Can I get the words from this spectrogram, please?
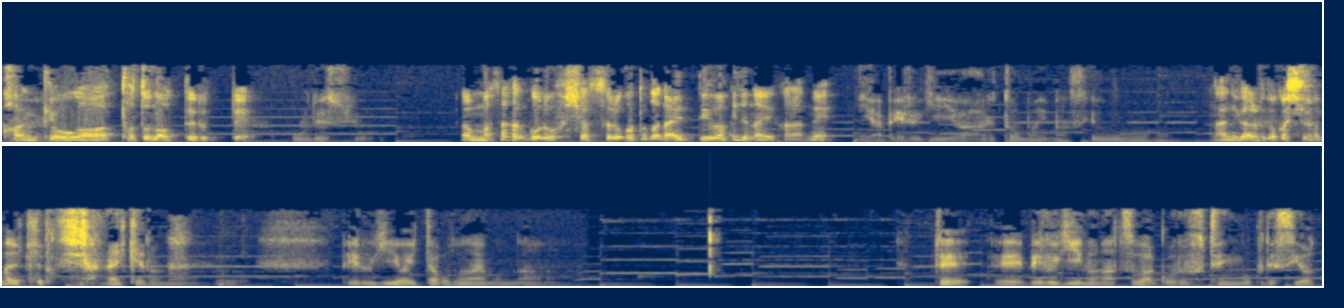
環境が整ってるって。そうですよ。あまさかゴルフしかすることがないっていうわけじゃないからね。いや、ベルギーはあると思いますよ。何があるのか知らないけど。知らないけどね。うんベルギーは行ったことないもんな。で、えーベルギーの夏はゴルフ天国ですよ、と。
